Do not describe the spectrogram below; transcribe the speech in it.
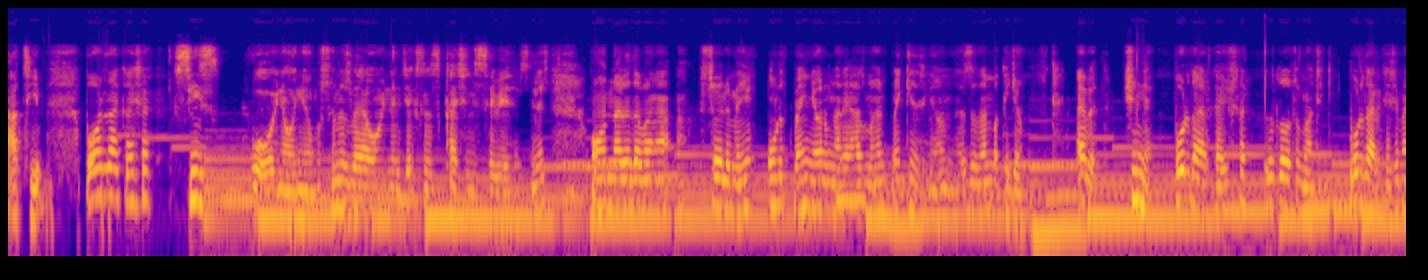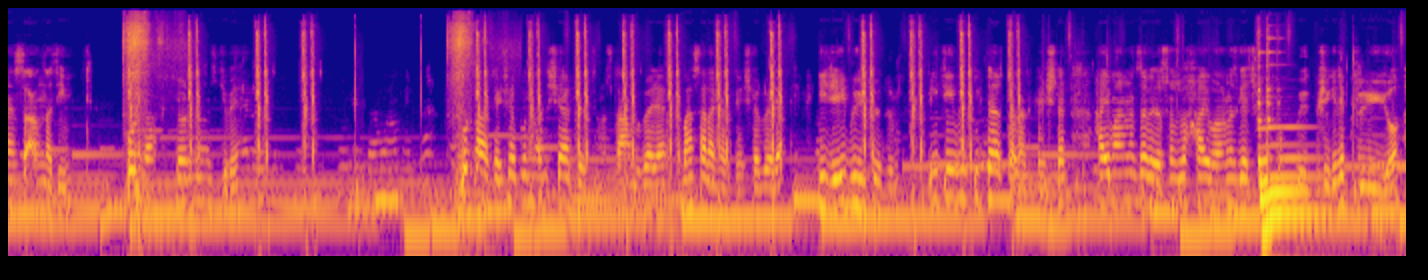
atayım. Bu arada arkadaşlar siz bu oyunu oynuyor musunuz veya oynayacaksınız kaçıncı seviyedesiniz? Onları da bana söylemeyi unutmayın. Yorumlara yazmayı unutmayın. Kesinlikle yorumlarınızdan bakacağım. Evet şimdi burada arkadaşlar hızlı otomatik. Burada arkadaşlar ben size anlatayım. Burada gördüğünüz gibi Burada arkadaşlar bunları şey yapıyorsunuz tamam mı? Böyle basarak arkadaşlar böyle iyiceyi büyütüyorsunuz. İyiceyi büyüttükten sonra arkadaşlar hayvanınıza veriyorsunuz ve hayvanınız gerçekten çok büyük bir şekilde büyüyor.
